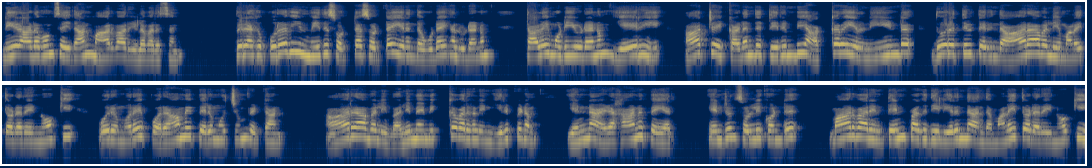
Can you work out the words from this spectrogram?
நீராடவும் செய்தான் மார்வார் இளவரசன். பிறகு புறவியின் மீது சொட்ட சொட்ட இருந்த உடைகளுடனும் தலைமுடியுடனும் ஏறி ஆற்றை கடந்து திரும்பி அக்கறையில் நீண்ட தூரத்தில் தெரிந்த ஆராவல்லி மலைத்தொடரை நோக்கி ஒரு முறை பொறாமை பெருமூச்சும் விட்டான். ஆறாவளி வலிமை மிக்கவர்களின் இருப்பிடம் என்ன அழகான பெயர் என்றும் சொல்லிக்கொண்டு மார்வாரின் தென் பகுதியில் இருந்த அந்த மலைத்தொடரை நோக்கி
